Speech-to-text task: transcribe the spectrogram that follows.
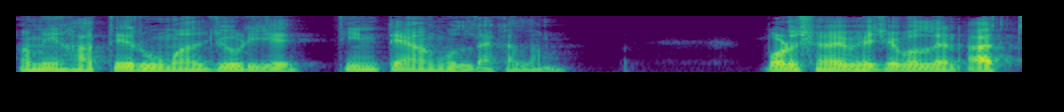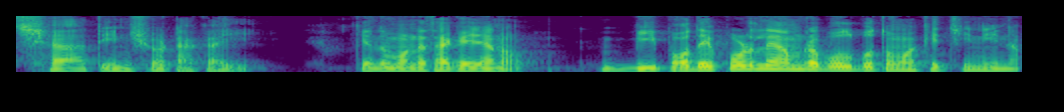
আমি হাতে রুমাল জড়িয়ে তিনটে আঙুল দেখালাম। বড় সাহেব হেসে বললেন আচ্ছা তিনশো টাকাই। কিন্তু মনে থাকে যেন বিপদে পড়লে আমরা বলব, তোমাকে চিনি না।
